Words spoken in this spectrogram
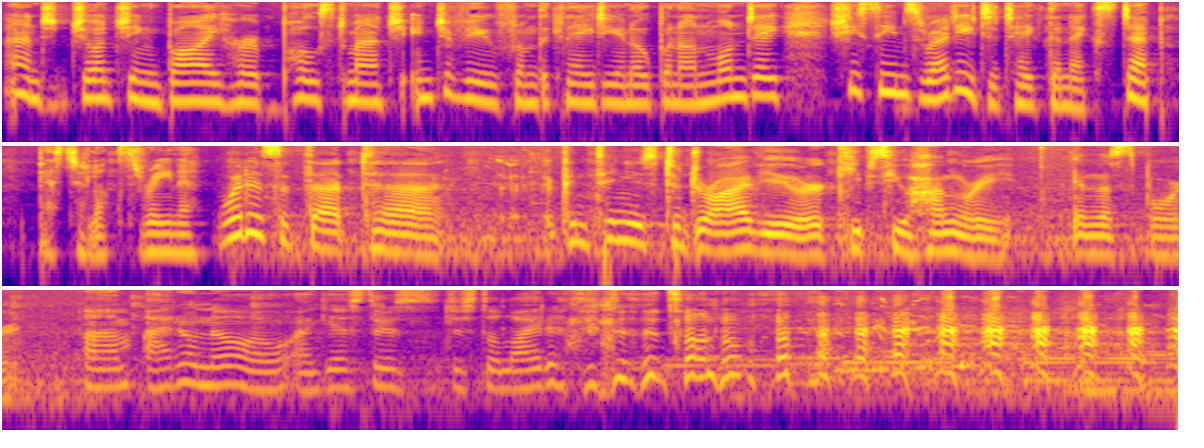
And judging by her post match interview from the Canadian Open on Monday, she seems ready to take the next step. Best of luck, Serena. What is it that uh, continues to drive you or keeps you hungry in the sport? Um, I don't know. I guess there's just a light at the end of the tunnel.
